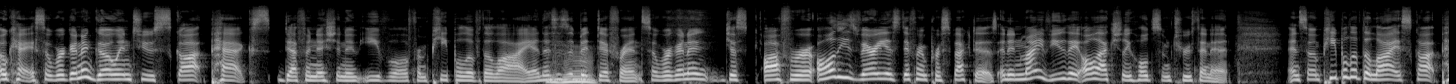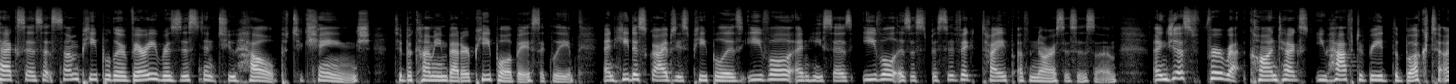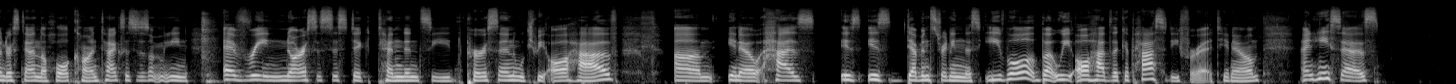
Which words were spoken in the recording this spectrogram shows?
Okay, so we're going to go into Scott Peck's definition of evil from People of the Lie. And this mm-hmm. is a bit mm-hmm. different. So we're going to just offer all these various different perspectives. And in my view, they all actually hold some truth in it. And so in People of the Lie, Scott Peck says that some people are very resistant to help, to change, to becoming better people, basically. And he describes these people as evil, and he says evil is a specific type of narcissism. And just for re- context, you have to read the book to understand the whole context. This doesn't mean every narcissistic tendency person, which we all have, um, you know, has is is demonstrating this evil, but we all have the capacity for it, you know. And he says,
